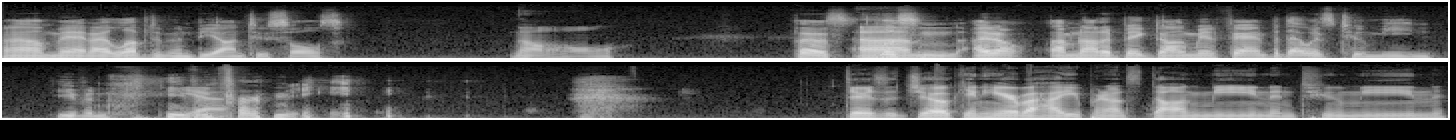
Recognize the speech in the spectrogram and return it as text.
Oh man, I loved him in Beyond Two Souls. No. That was Um, listen. I don't. I'm not a big Dongmin fan, but that was too mean, even even Yeah. for me. There's a joke in here about how you pronounce dong mean and too mean,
